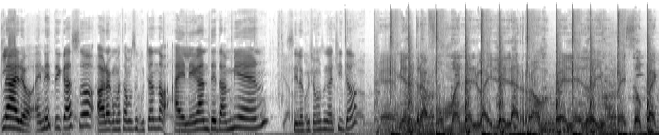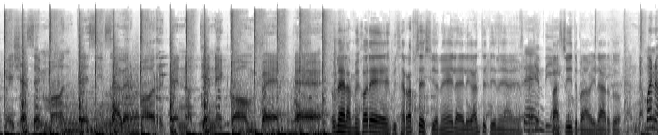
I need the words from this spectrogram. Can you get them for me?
claro, en este caso, ahora como estamos escuchando, a Elegante también, si lo escuchamos un gachito. Que mientras fuma en el baile la rompe, le doy un beso pa' que ella se monte sin saber por qué no tiene compe. Eh. Una de las mejores Bizarrap Session, ¿eh? La de elegante tiene Sí. Pasito para bailar, todo. Bueno,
